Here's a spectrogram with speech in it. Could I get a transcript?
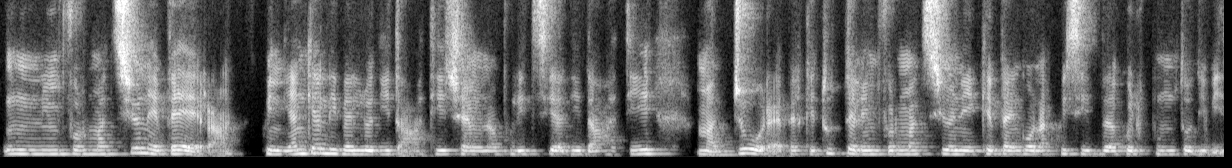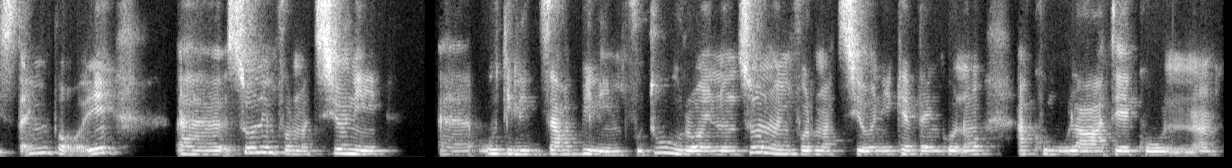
un'informazione vera, quindi anche a livello di dati c'è una pulizia di dati maggiore perché tutte le informazioni che vengono acquisite da quel punto di vista in poi eh, sono informazioni eh, utilizzabili in futuro e non sono informazioni che vengono accumulate con,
